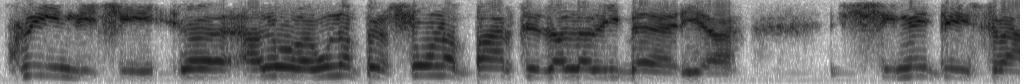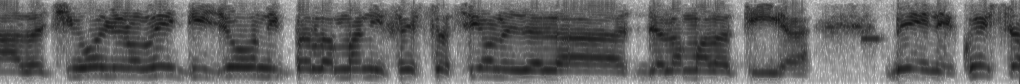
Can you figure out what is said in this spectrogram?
15, eh, allora una persona parte dalla Liberia si mette in strada, ci vogliono 20 giorni per la manifestazione della, della, malattia. Bene, questa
